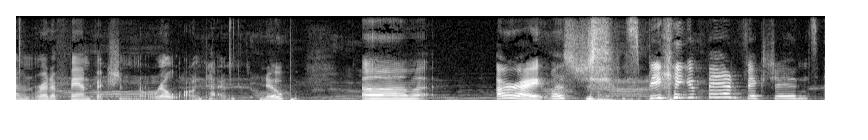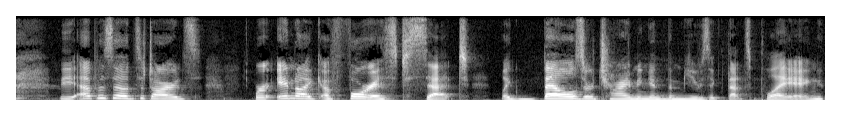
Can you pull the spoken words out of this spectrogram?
haven't read a fan fiction in a real long time. Nope. Um all right, let's just speaking of fan fictions, the episode starts we're in like a forest set. Like bells are chiming in the music that's playing.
